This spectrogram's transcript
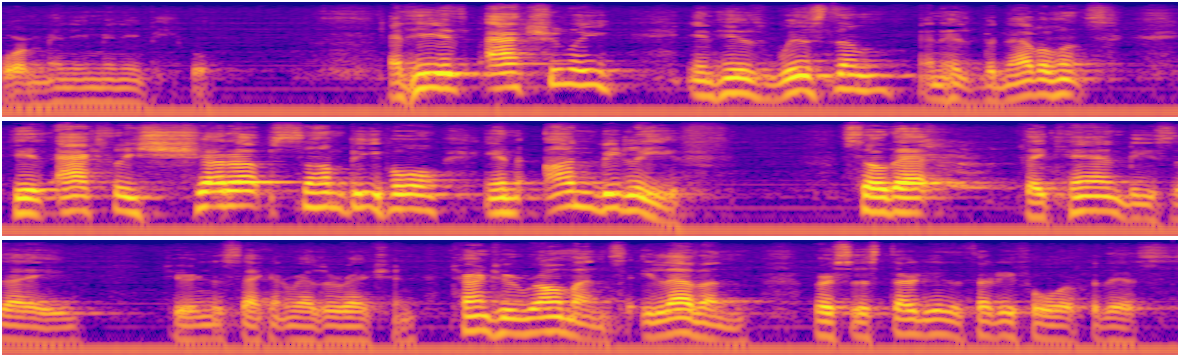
for many, many people. And he is actually, in his wisdom and his benevolence, he has actually shut up some people in unbelief so that they can be saved during the second resurrection. Turn to Romans 11, verses 30 to 34 for this.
